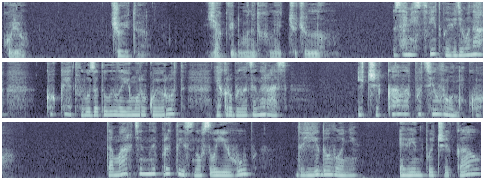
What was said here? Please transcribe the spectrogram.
Курю. Чуєте, як від мене тхне тютюном? Замість відповіді вона кокетливо затулила йому рукою рот, як робила це не раз, і чекала поцілунку. Та Мартін не притиснув своїх губ до її долоні. Він почекав,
